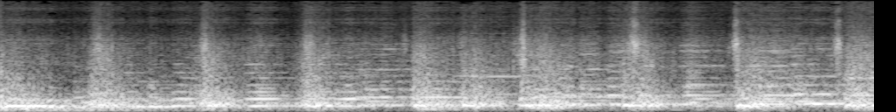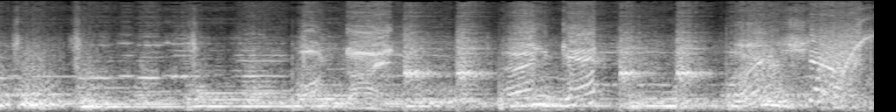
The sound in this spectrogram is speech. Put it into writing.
What nine? Earn cat, earn shot.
